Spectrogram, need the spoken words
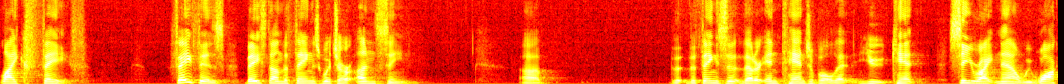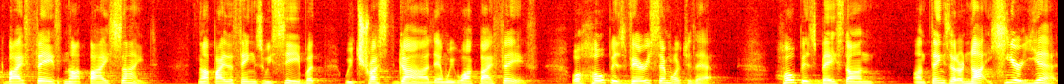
like faith. Faith is based on the things which are unseen, uh, the, the things that are intangible that you can't see right now. We walk by faith, not by sight, not by the things we see, but we trust God and we walk by faith. Well, hope is very similar to that. Hope is based on, on things that are not here yet.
